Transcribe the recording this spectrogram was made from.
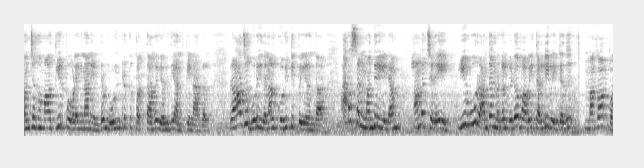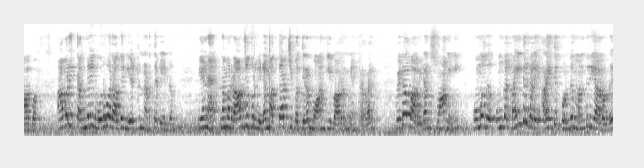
வஞ்சகமாக தீர்ப்பு வழங்கினான் என்றும் ஒன்றுக்கு பத்தாக எழுதி அனுப்பினார்கள். ராஜகுரு இதனால் கொதித்து போயிருந்தார். அரசன் மந்திரியிடம் அமைச்சரே இவ்வூர் அந்தனர்கள் விடோபாவை தள்ளி வைத்தது மகா பாபம் அவரை தங்களில் ஒருவராக ஏற்று நடத்த வேண்டும். என நம்ம ராஜகுருவிடம் அத்தாட்சி பத்திரம் வாங்கி வாரும் என்றவர். விடோபாவிடம் சுவாமி உமது உங்கள் மைந்தர்களை அழைத்து கொண்டு மந்திரியாரோடு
